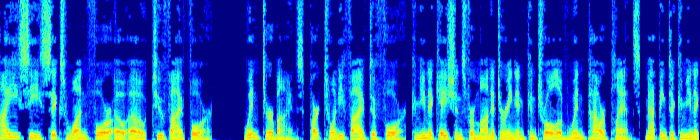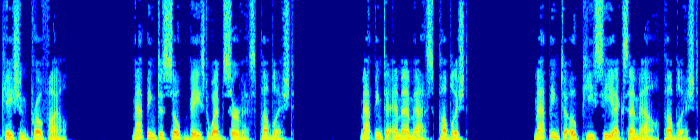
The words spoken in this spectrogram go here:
IEC 61400-25-4 Wind turbines, Part 25-4, Communications for monitoring and control of wind power plants, mapping to communication profile. Mapping to SOAP-based web service published. Mapping to MMS published Mapping to OPC-XML published.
